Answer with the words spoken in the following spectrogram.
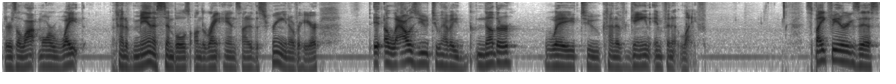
there's a lot more white kind of mana symbols on the right hand side of the screen over here, it allows you to have another way to kind of gain infinite life. Spike Feeder exists.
